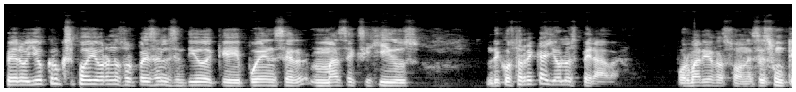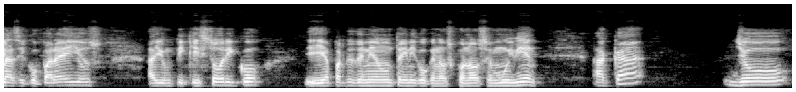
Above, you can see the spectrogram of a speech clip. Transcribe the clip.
Pero yo creo que se puede llevar una sorpresa en el sentido de que pueden ser más exigidos. De Costa Rica yo lo esperaba, por varias razones. Es un clásico para ellos, hay un pique histórico y aparte tenían un técnico que nos conoce muy bien. Acá yo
